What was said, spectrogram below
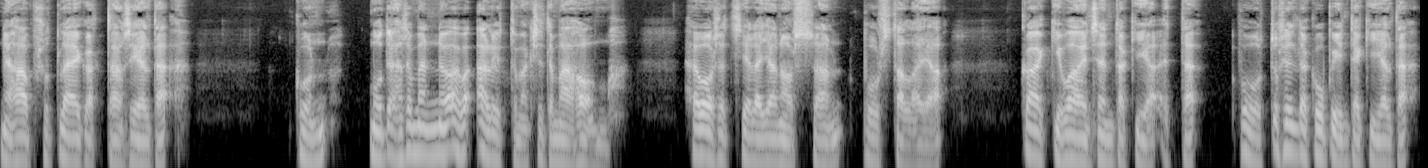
ne hapsut leikataan sieltä, kun muutenhan se menee aivan älyttömäksi tämä homma. Hevoset siellä janossaan pustalla ja kaikki vain sen takia, että puuttu siltä kupin tekijältä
